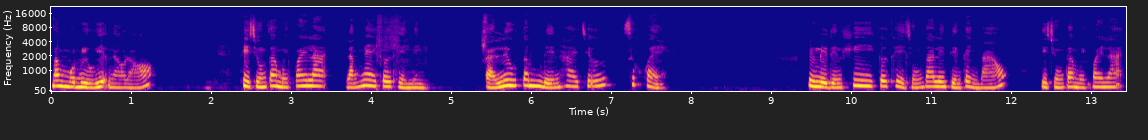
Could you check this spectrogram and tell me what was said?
Bằng một biểu hiện nào đó, thì chúng ta mới quay lại lắng nghe cơ thể mình và lưu tâm đến hai chữ sức khỏe đừng để đến khi cơ thể chúng ta lên tiếng cảnh báo thì chúng ta mới quay lại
